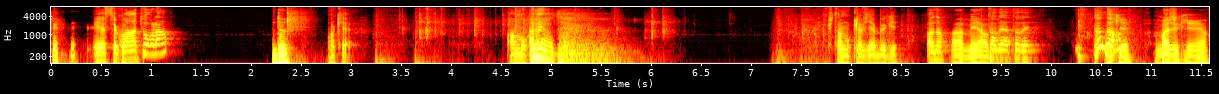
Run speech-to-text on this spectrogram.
Et c'est quoi un tour là? Deux. Ok. Oh mon Ah clavier. merde. Putain, mon clavier a bugué. Oh non. Ah merde. Attendez, attendez. Oh non. Ok. Moi j'écris rien.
